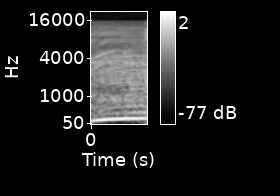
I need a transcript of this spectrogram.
Mm.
